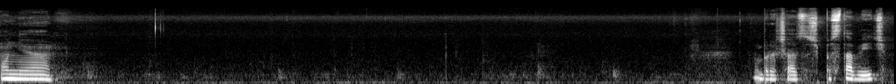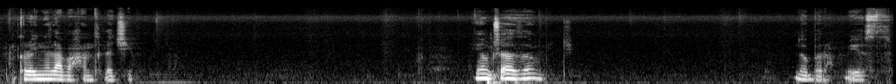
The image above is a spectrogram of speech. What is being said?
O nie. Dobra, trzeba coś postawić. Kolejny lawa hunt leci. Ją trzeba zabić. Dobra, jest.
